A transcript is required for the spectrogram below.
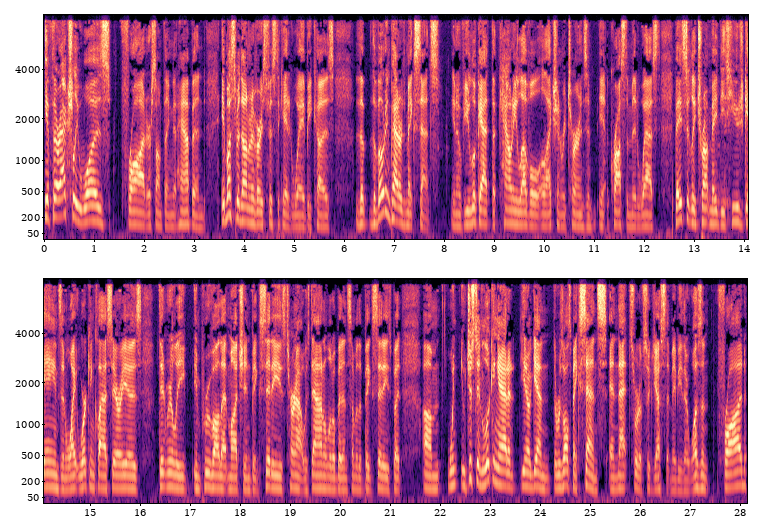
if there actually was fraud or something that happened, it must have been done in a very sophisticated way because the the voting patterns make sense. You know, if you look at the county level election returns in, in, across the Midwest, basically Trump made these huge gains in white working class areas, didn't really improve all that much in big cities. Turnout was down a little bit in some of the big cities, but um, when just in looking at it, you know, again, the results make sense, and that sort of suggests that maybe there wasn't fraud.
